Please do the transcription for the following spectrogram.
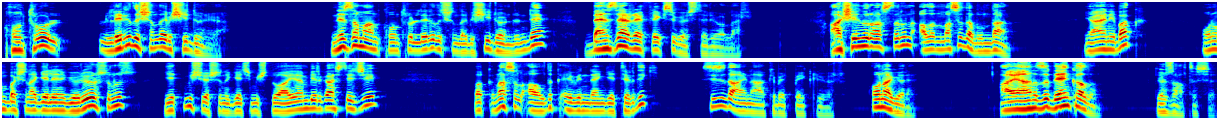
Kontrolleri dışında bir şey dönüyor. Ne zaman kontrolleri dışında bir şey döndüğünde benzer refleksi gösteriyorlar. Ayşenur Aslan'ın alınması da bundan. Yani bak onun başına geleni görüyorsunuz. 70 yaşını geçmiş duayen bir gazeteci. Bak nasıl aldık evinden getirdik. Sizi de aynı akıbet bekliyor. Ona göre. Ayağınızı denk alın. Gözaltısı.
